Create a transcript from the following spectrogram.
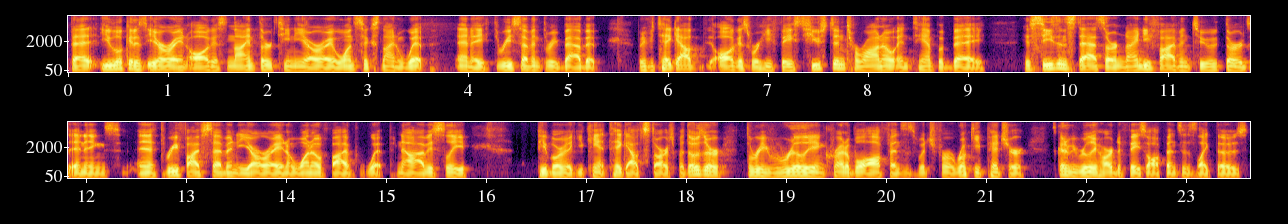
that you look at his ERA in August, 9.13 ERA, 169 WHIP, and a 3.73 BABIP. But if you take out August where he faced Houston, Toronto, and Tampa Bay, his season stats are 95 and two thirds innings and a 3.57 ERA and a 105 WHIP. Now, obviously, people are like, you can't take out starts, but those are three really incredible offenses, which for a rookie pitcher, it's going to be really hard to face offenses like those.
